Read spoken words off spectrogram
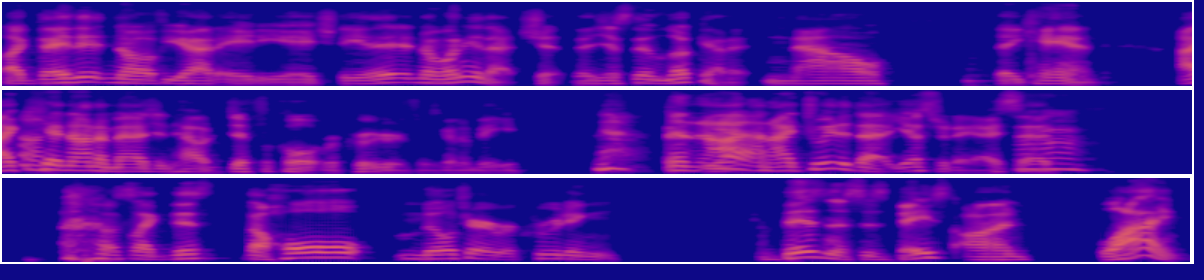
Like they didn't know if you had ADHD. They didn't know any of that shit. They just didn't look at it. Now they can. I Huh. cannot imagine how difficult recruiters was going to be. And I, and I tweeted that yesterday. I said, Mhm. I was like, this the whole military recruiting business is based on lying,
